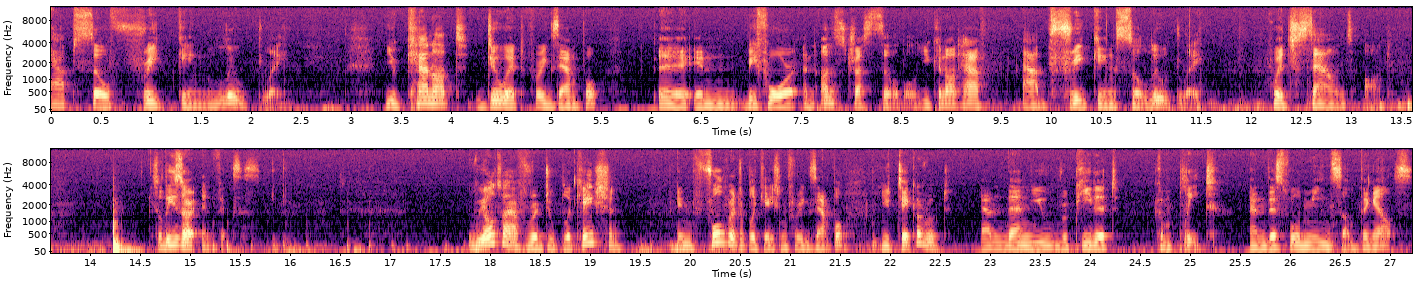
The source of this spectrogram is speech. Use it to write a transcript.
Abso freaking lutely. You cannot do it, for example, uh, in before an unstressed syllable. You cannot have ab freaking solutely, which sounds odd. So these are infixes. We also have reduplication. In full reduplication, for example, you take a root and then you repeat it complete, and this will mean something else.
